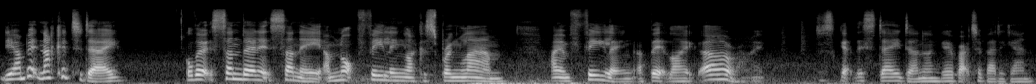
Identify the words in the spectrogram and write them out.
yeah, I'm a bit knackered today. Although it's Sunday and it's sunny, I'm not feeling like a spring lamb. I am feeling a bit like, all oh, just get this day done and go back to bed again.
